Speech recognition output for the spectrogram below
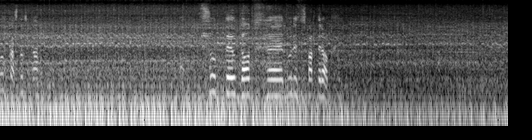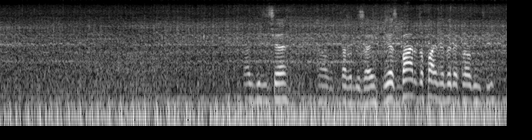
nówka sztuczka. Przód, tył, dot, e, 24 rok. Jak widzicie, no, bliżej, jest bardzo fajny wydech lewinki.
